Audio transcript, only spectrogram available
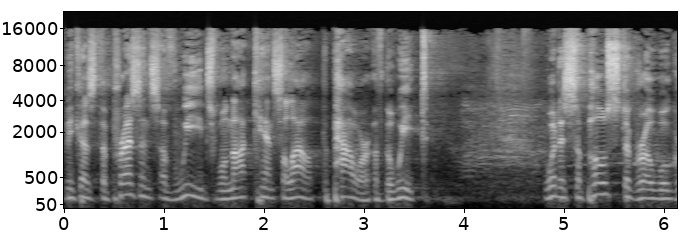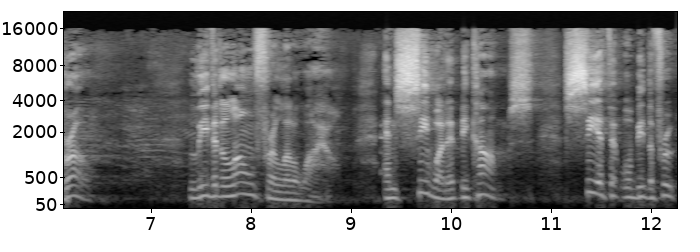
because the presence of weeds will not cancel out the power of the wheat. What is supposed to grow will grow. Leave it alone for a little while and see what it becomes. See if it will be the fruit.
